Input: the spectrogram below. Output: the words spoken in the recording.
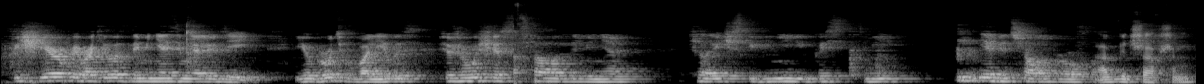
В пещеру превратилась для меня земля людей. Ее грудь ввалилась, все живущее стало для меня человеческой гнилью, костьми и обветшалым прошлым. Обветшавшим.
